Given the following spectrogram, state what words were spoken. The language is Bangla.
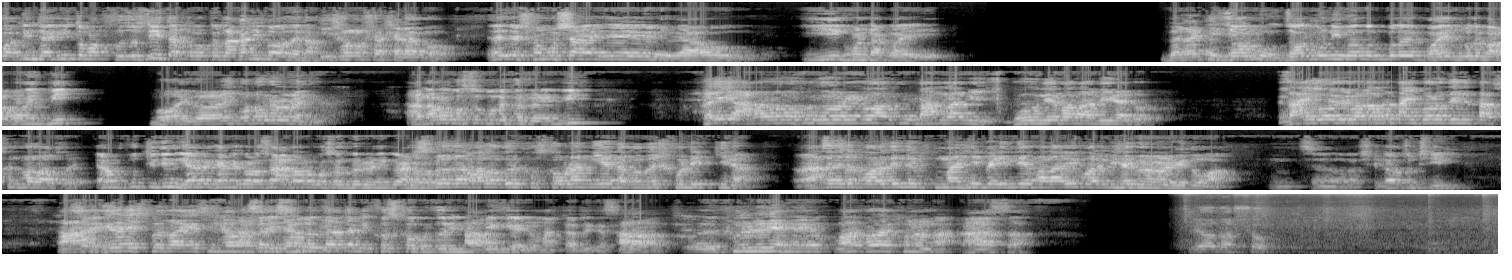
কদিন থাকি তোমার খুঁজছি তা তোমার তো লাগানি পাওয়া যায় না। কি সমস্যা সেটা এই যে সমস্যা এই যে কি ঘণ্টা কয়? জন্ম জন্ম নিবন্ধন বলে বয়স বলে বাড়বা নাকবি বয় গড়ানি কত করো নাকি? আঠারো বছর বলে করবে নাকবি এই আঠারো বছর গড়ানি আপনি বাংলাবি বউ নিয়ে রাখো যাই গড়ি বলা আছে তাই বড় দিন তার সঙ্গে বলা আছে এখন প্রতিদিন ঘ্যানে ঘ্যানে করেছে আঠারো বছর করবে নাকি? ভালো করে খোঁজ খবরটা নিয়ে দেখো সঠিক কিনা। হয়তো পরের দিন মাসি বেডিং দিয়ে পালাবি পরে বিচার করে তোমার। আচ্ছা সেটাও তো ঠিক। আচ্ছা খোঁজ খবর করি হ্যাঁ। দেখি মাস্টারদের কাছে। হ্যাঁ আমার কথা শোনো না। আচ্ছা। প্রিয় দর্শক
